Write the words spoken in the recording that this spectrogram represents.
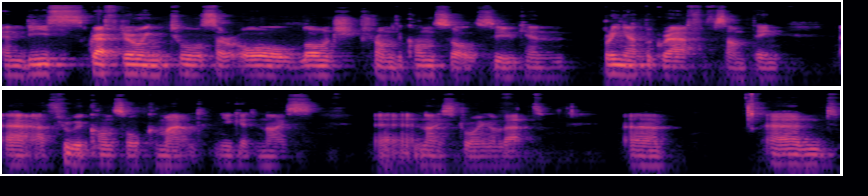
and these graph drawing tools are all launched from the console, so you can bring up a graph of something uh, through a console command, and you get a nice, uh, nice drawing of that. Uh, and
